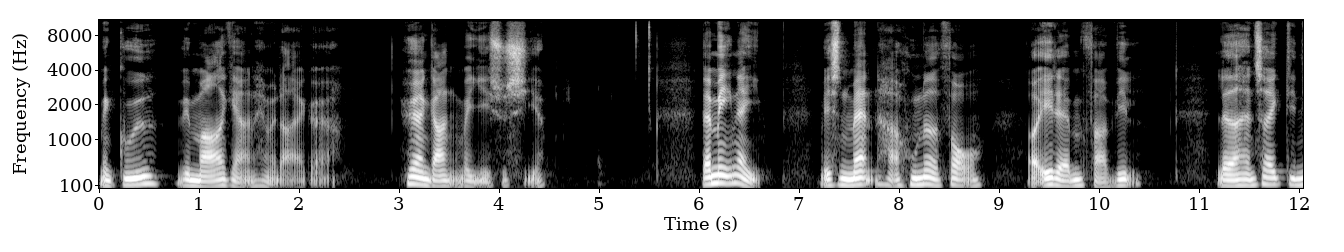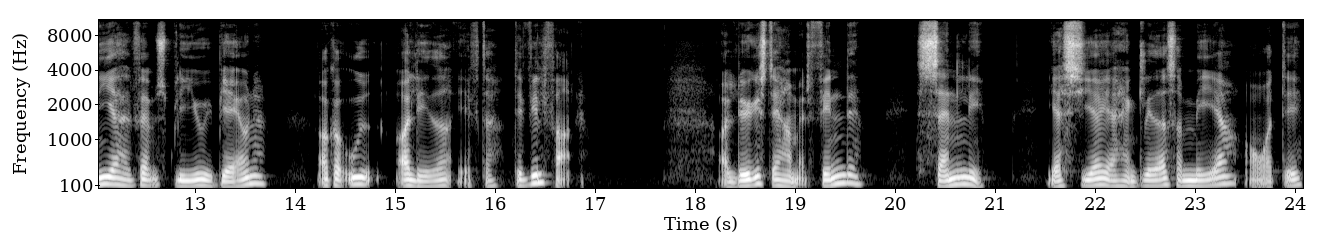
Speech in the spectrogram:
Men Gud vil meget gerne have med dig at gøre. Hør engang, hvad Jesus siger. Hvad mener I? Hvis en mand har 100 får, og et af dem far vild, lader han så ikke de 99 blive i bjergene og går ud og leder efter det vildfarne. Og lykkes det ham at finde det, sandelig, jeg siger jer, han glæder sig mere over det,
